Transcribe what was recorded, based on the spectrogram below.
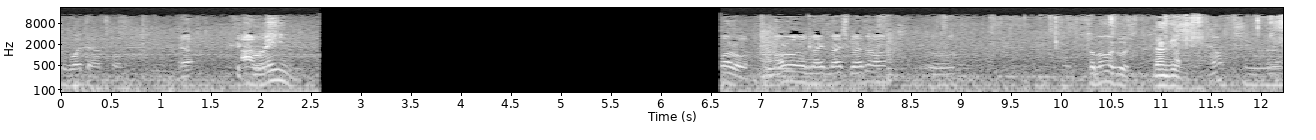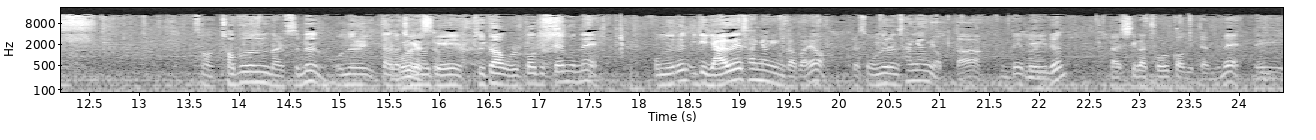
the weather from yeah, 아, because rain. tomorrow, tomorrow nice, nice weather. Uh, tomorrow good. dankeschön. 그래서 저분 말씀은 오늘 이따가. 저녁에 비가 올 거기 때문에 오늘은 이게 야외 상영인가 봐요. 그래서 오늘은 상영이 없다. 근데 내일은 날씨가 좋을 거기 때문에 내일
